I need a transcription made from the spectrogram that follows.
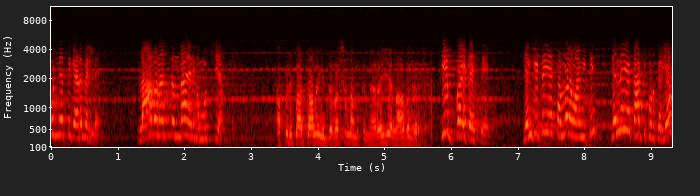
புண்ணியத்துக்கு இடம் இல்லை. லாப நஷ்டம் தான் எனக்கு முக்கியம். அப்படி பார்த்தாலும் இந்த வருஷம் நமக்கு நிறைய லாபம் கிடைச்சிருக்கு. கீப் குவைட் ஐ சே என்கிட்டயே சம்பளம் வாங்கிட்டு என்னையே காட்டி கொடுக்கறியா?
